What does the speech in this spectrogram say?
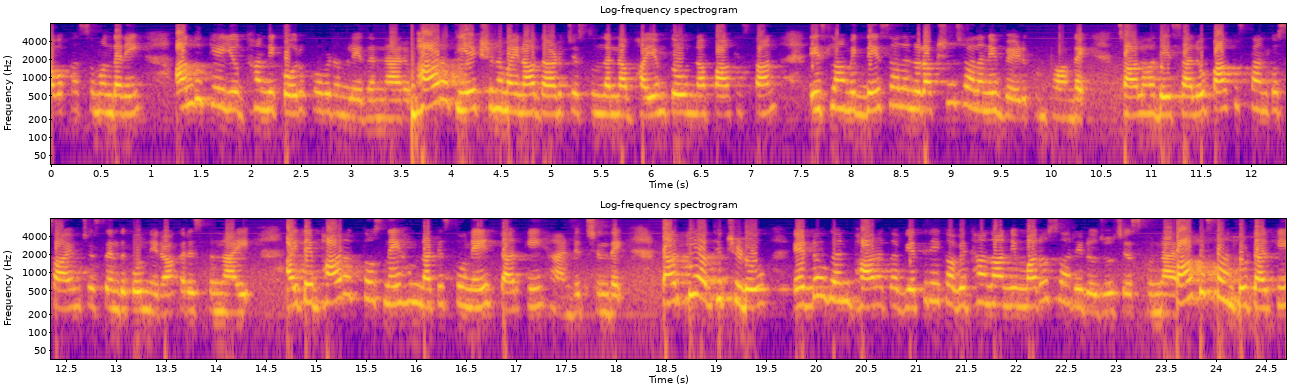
అవకాశం ఉందని అందుకే యుద్ధాన్ని కోరుకోవడం లేదన్నారు. భారత్ ఏ క్షణమైనా దాడి చేస్తుందన్న భయంతో ఉన్న పాకిస్తాన్ ఇస్లామిక్ దేశాలను రక్షించాలని వేడుకుంటోంది. చాలా దేశాలు పాకిస్తాన్కు సాయం చేసేందుకు నిరాకరిస్తున్నాయి. అయితే భారత్తో స్నేహం నటిస్తూనే టర్కీ హ్యాండ్ ఇచ్చింది. టర్కీ అధ్యక్షుడు ఎర్డోగన్ భారత వ్యతిరేక విధానాన్ని మరోసారి రుజువు చేసుకున్నారు పాకిస్తాన్కు టర్కీ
